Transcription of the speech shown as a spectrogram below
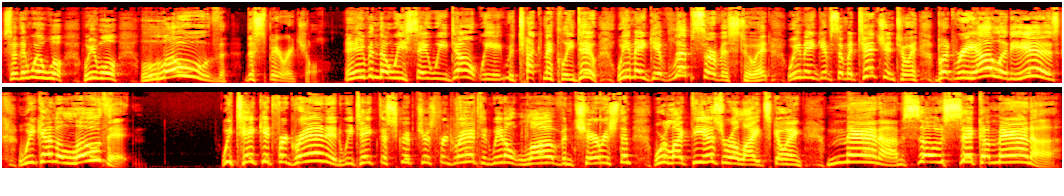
So then we will, we will loathe the spiritual. And even though we say we don't, we, we, technically do. We may give lip service to it. We may give some attention to it, but reality is we kind of loathe it. We take it for granted. We take the scriptures for granted. We don't love and cherish them. We're like the Israelites going, manna, I'm so sick of manna.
